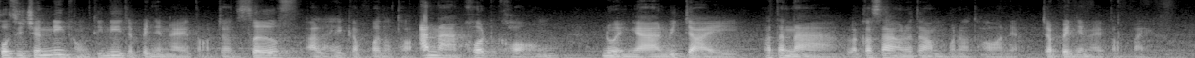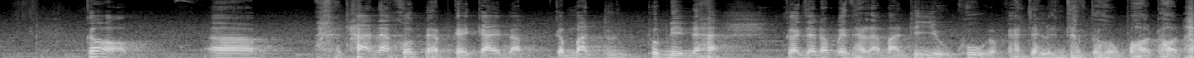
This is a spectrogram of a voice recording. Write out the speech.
positioning ของที่นี่จะเป็นยังไงต่อจะเซิร์ฟอะไรให้กับปตทอนาคตของหน่วยงานวิจัยพัฒนา แล้วก็สร้างนวัตกรรมปตทเนี่ยจะเป็นยังไงต่อไปก็เอ่อ ถ้าอนาคตแบบไกลๆแบบกำบั้นทุบทุบดินนะฮะ ก็จะต้องเป็นสถาบันที่อยู่คู่กับการเจริญเติบโตของปอทต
